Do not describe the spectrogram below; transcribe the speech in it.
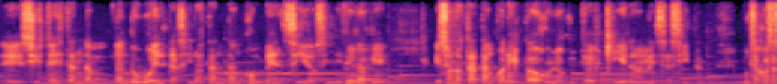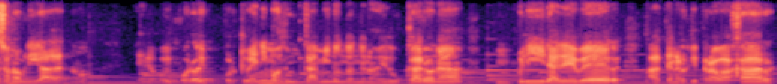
Eh, si ustedes están dando vueltas y no están tan convencidos, significa que eso no está tan conectado con lo que ustedes quieren o necesitan. Muchas cosas son obligadas, ¿no? Eh, hoy por hoy, porque venimos de un camino en donde nos educaron a cumplir, a deber, a tener que trabajar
